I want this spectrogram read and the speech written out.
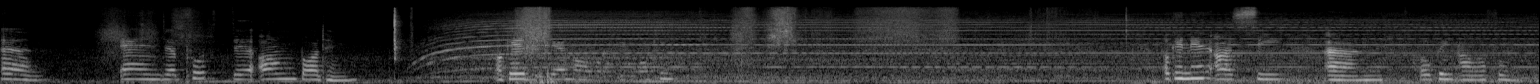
Um, and and put the on button. Okay, the camera will be working. Okay, let us see and open our phone.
